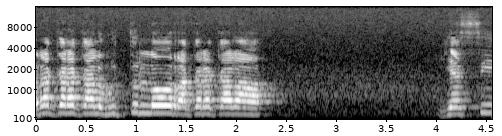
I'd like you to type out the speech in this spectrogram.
రకరకాల వృత్తుల్లో రకరకాల ఎస్సీ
